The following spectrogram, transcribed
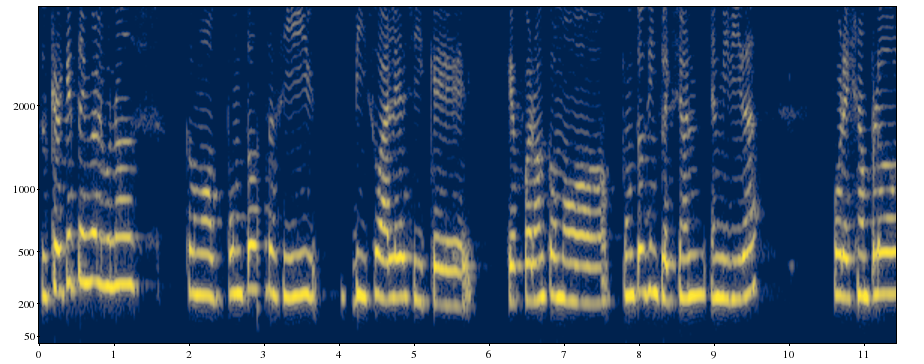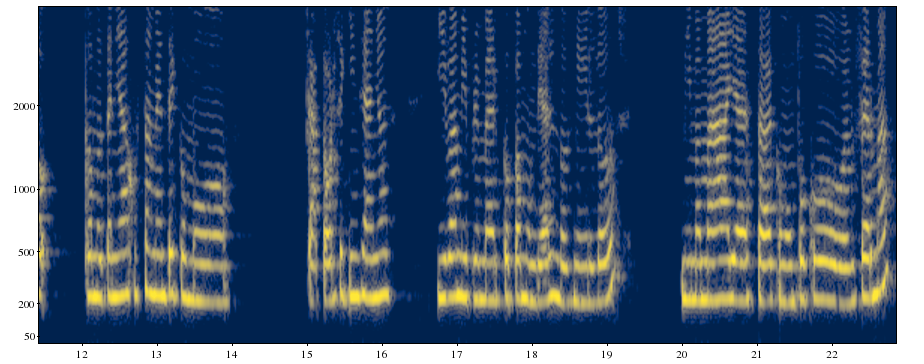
Pues creo que tengo algunos como puntos así visuales y que, que fueron como puntos de inflexión en mi vida. Por ejemplo, cuando tenía justamente como 14, 15 años, iba a mi primer Copa Mundial en 2002. Mi mamá ya estaba como un poco enferma,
